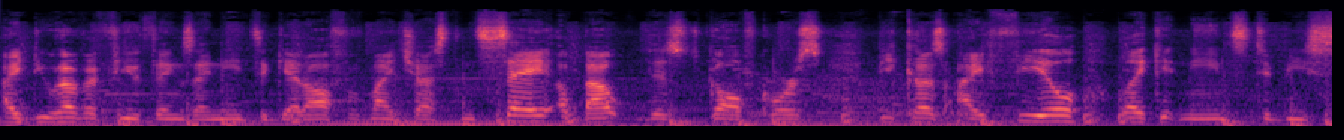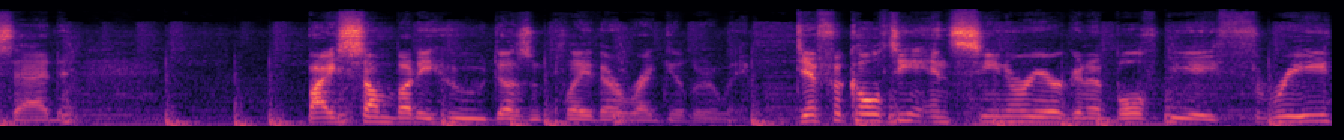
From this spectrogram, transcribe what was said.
i do have a few things i need to get off of my chest and say about this golf course because i feel like it needs to be said by somebody who doesn't play there regularly. Difficulty and scenery are going to both be a 3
